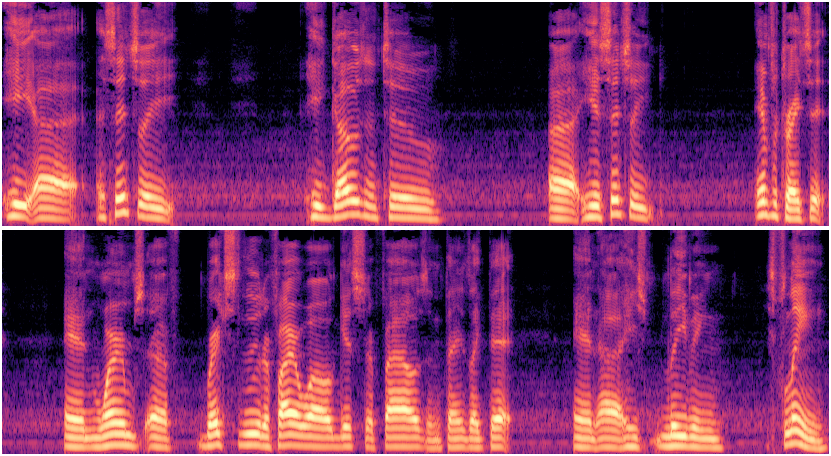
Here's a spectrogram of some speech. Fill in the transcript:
he uh, essentially he goes into, uh, he essentially infiltrates it, and worms uh, breaks through the firewall, gets their files and things like that and uh, he's leaving, he's fleeing,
